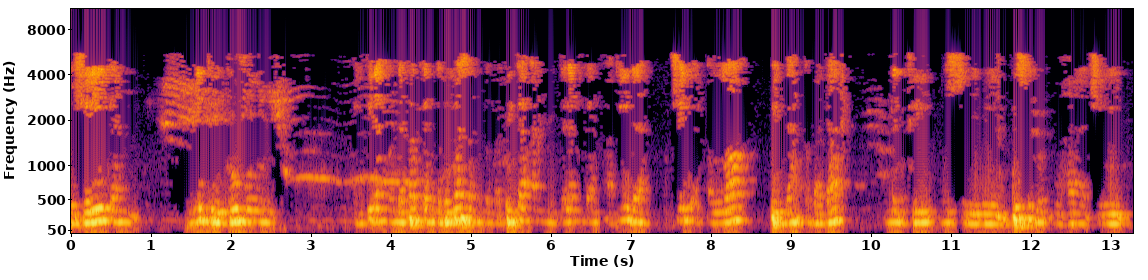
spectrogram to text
kesyirikan negeri kubur yang tidak mendapatkan kebebasan kemerdekaan menjalankan akidah syariat Allah pindah kepada negeri muslimin disebut muhajirin.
